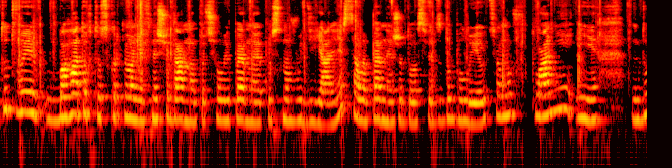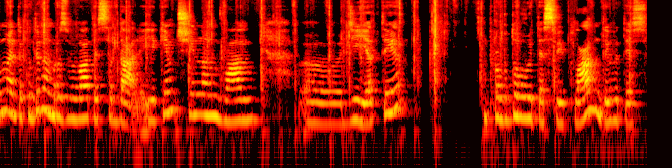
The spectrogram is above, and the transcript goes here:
Тут ви багато хто з скорпіонів нещодавно почали певну якусь нову діяльність, але певний же досвід здобули у цьому плані. І думаєте, куди вам розвиватися далі? Яким чином вам е, діяти? Пробудовуєте свій план, дивитесь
